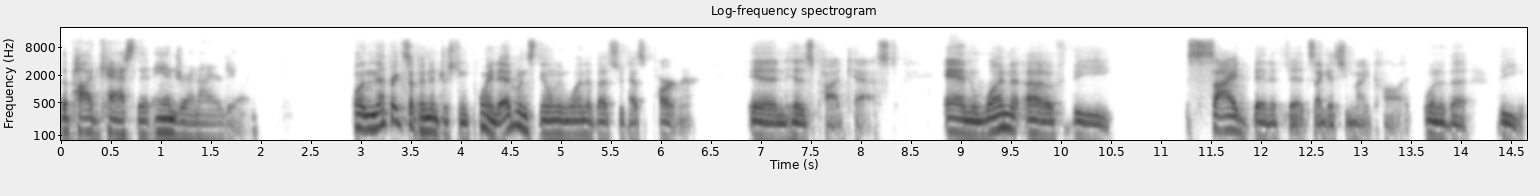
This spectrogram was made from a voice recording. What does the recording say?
the podcast that Andrew and I are doing. Well, and that brings up an interesting point. Edwin's the only one of us who has a partner in his podcast. And one of the side benefits, I guess you might call it, one of the the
